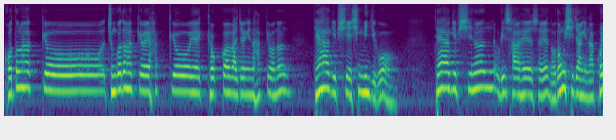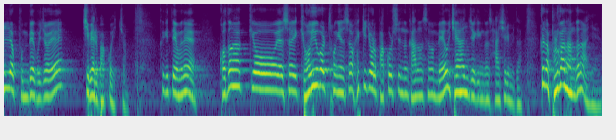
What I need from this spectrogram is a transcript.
고등학교, 중고등학교의 학교의 교과 과정인 학교는 대학 입시의 식민지고 대학 입시는 우리 사회에서의 노동시장이나 권력 분배 구조의 지배를 받고 있죠. 그렇기 때문에 고등학교에서의 교육을 통해서 획기적으로 바꿀 수 있는 가능성은 매우 제한적인 건 사실입니다. 그러나 불가능한 건 아니에요.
